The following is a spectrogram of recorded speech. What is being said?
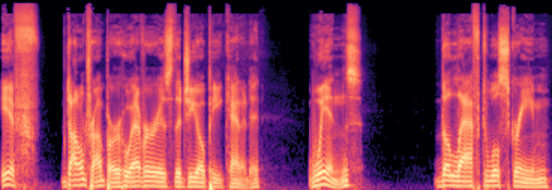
if Donald Trump or whoever is the GOP candidate wins, the left will scream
